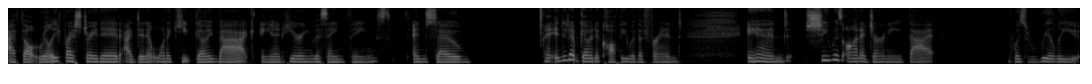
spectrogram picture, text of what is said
I felt really frustrated. I didn't want to keep going back and hearing the same things. And so I ended up going to coffee with a friend, and she was on a journey that was really,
